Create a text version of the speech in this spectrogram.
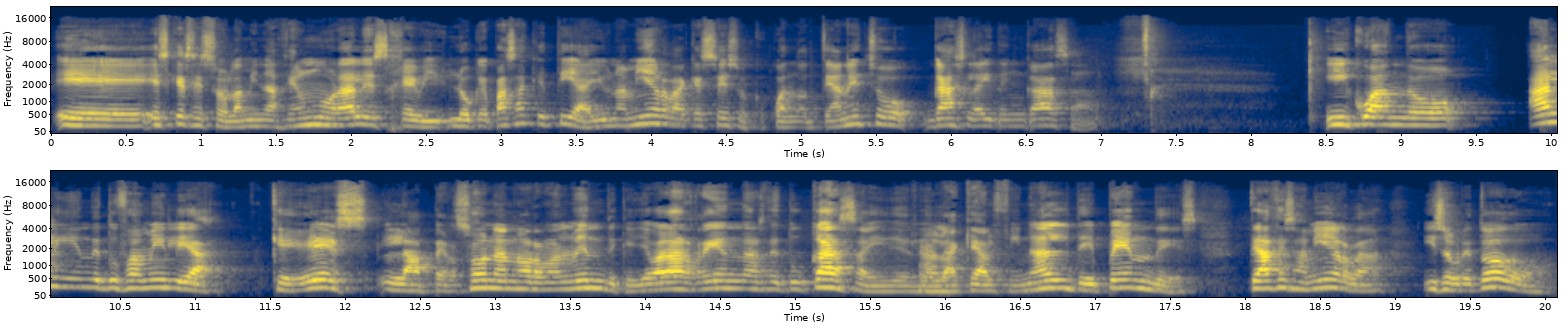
Eh, es que es eso, la minación moral es heavy. Lo que pasa que, tía, hay una mierda que es eso, que cuando te han hecho gaslight en casa y cuando alguien de tu familia, que es la persona normalmente que lleva las riendas de tu casa y de Claro. la que al final dependes, te hace esa mierda y sobre todo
